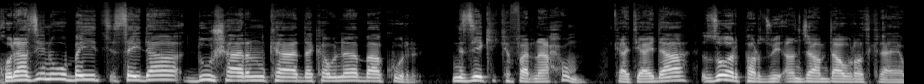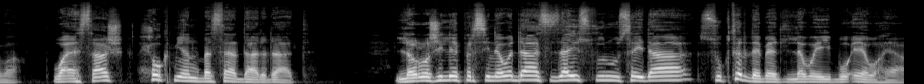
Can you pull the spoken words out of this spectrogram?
خورازین و بەیت سەیدا دوو شارن کە دەکەونە باکوور نزیک کە فەرناحوم کە تایدا زۆر پەرجووی ئەنجامدا و ڕەتکرایەوە و ئێستاش حکمیان بەسەر دادەدات لە ڕۆژی لێپرسینەوەدا سزای سوور و سەیدا سوکتر دەبێت لەوەی بۆ ئێوە هەیە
